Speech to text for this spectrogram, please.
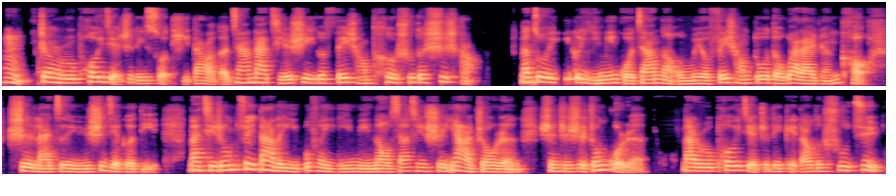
嗯，正如 Poi 姐这里所提到的，加拿大其实是一个非常特殊的市场。那作为一个移民国家呢，我们有非常多的外来人口是来自于世界各地。那其中最大的一部分移民呢，我相信是亚洲人，甚至是中国人。那如 POY 姐这里给到的数据，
